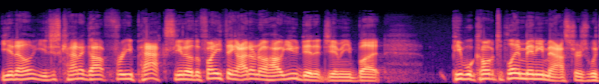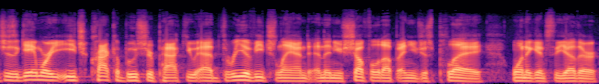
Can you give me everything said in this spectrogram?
you know, you just kind of got free packs. You know, the funny thing, I don't know how you did it, Jimmy, but people come up to play Mini Masters, which is a game where you each crack a booster pack. You add three of each land, and then you shuffle it up and you just play one against the other.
